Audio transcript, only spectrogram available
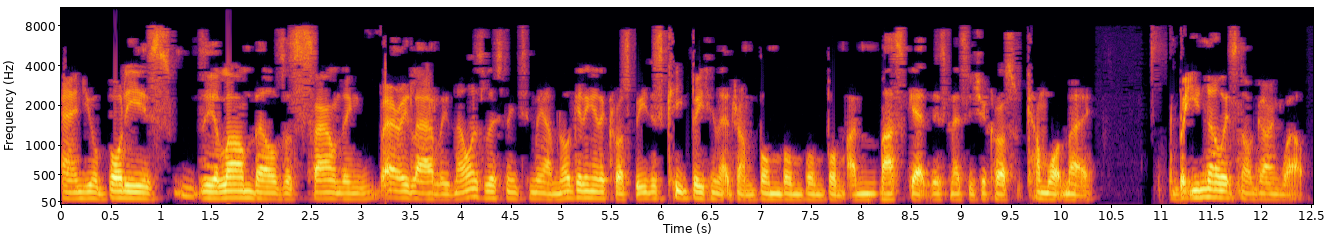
And your body is the alarm bells are sounding very loudly. No one's listening to me. I'm not getting it across. But you just keep beating that drum, boom, boom, boom, boom. I must get this message across, come what may. But you know it's not going well.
